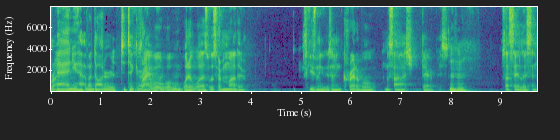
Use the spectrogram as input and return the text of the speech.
Right. and you have a daughter to take care Right. of Right. Well, what, mm. what it was was her mother. Excuse me. Was an incredible massage therapist. Mm-hmm. So I said, "Listen,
